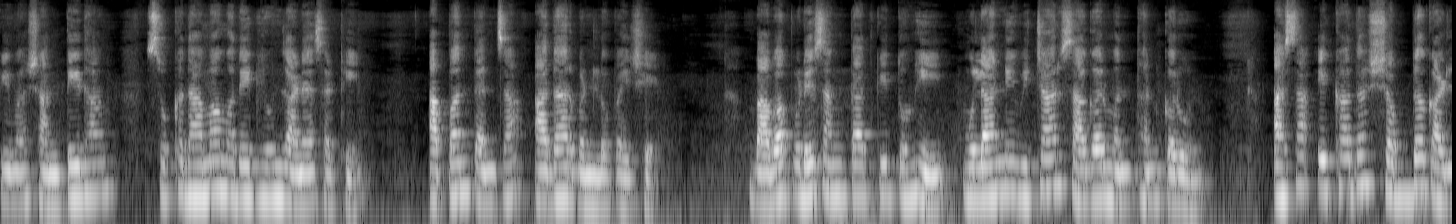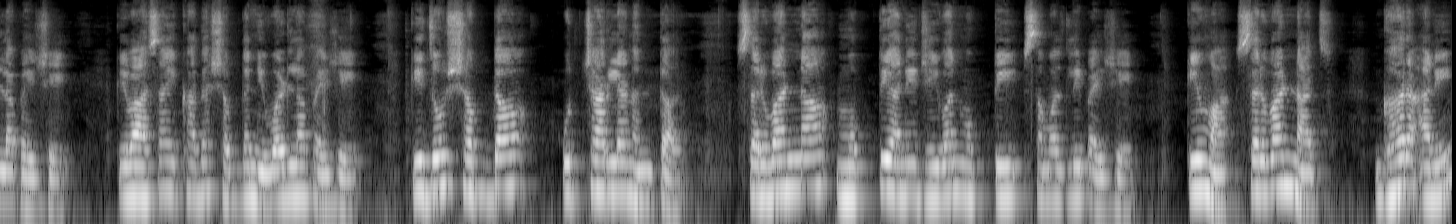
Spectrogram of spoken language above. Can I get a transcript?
किंवा शांतीधाम सुखधामामध्ये घेऊन जाण्यासाठी आपण त्यांचा आधार बनलो पाहिजे. बाबा पुढे सांगतात की तुम्ही मुलांनी विचार सागर मंथन करून असा एखादा शब्द काढला पाहिजे किंवा असा एखादा शब्द निवडला पाहिजे की जो शब्द उच्चारल्यानंतर सर्वांना मुक्ती आणि जीवनमुक्ती समजली पाहिजे. किंवा सर्वांनाच घर आणि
